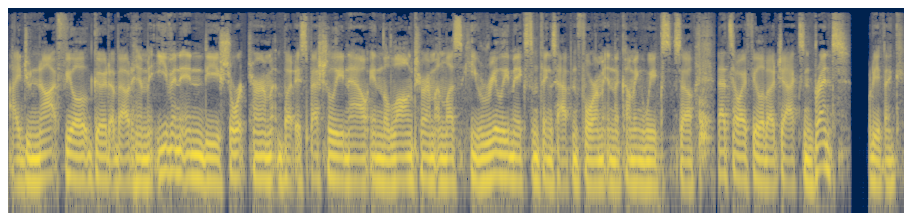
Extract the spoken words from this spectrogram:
I do not feel good about him, even in the short term, but especially now in the long term, unless he really makes some things happen for him in the coming weeks. So that's how I feel about Jackson. Brent, what do you think?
